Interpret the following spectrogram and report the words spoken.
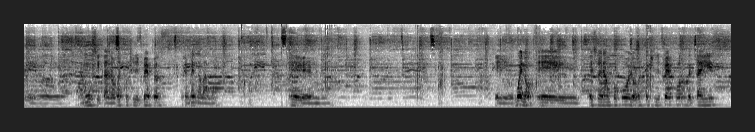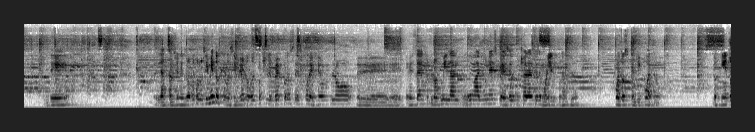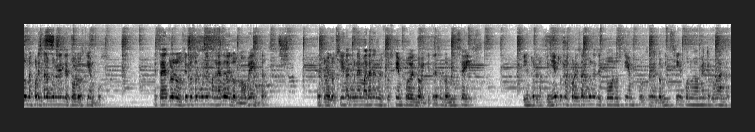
Eh, la música de los Red Hot Chili Peppers, tremenda banda. Eh, eh, bueno, eso era un poco los Red Hot Chili Peppers, detalles de las canciones, los reconocimientos que recibió los Red Hot Chili Peppers es, por ejemplo, eh, los mil un álbumes que deseo escuchar antes de morir, por ejemplo, puesto 74, los 500 mejores álbumes de todos los tiempos, está dentro de los 200 álbumes más grandes de los 90, dentro de los 100 álbumes más grandes de nuestros tiempos del 93 al 2006, y dentro de los 500 mejores álbumes de todos los tiempos, en el 2005 nuevamente lo gana,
